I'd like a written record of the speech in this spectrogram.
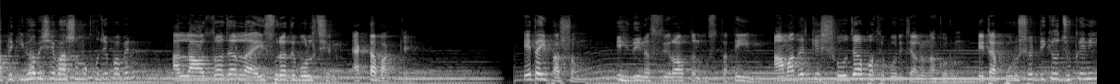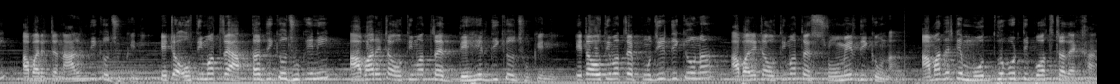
আপনি কীভাবে সেই ভারসাম্য খুঁজে পাবেন? আল্লাহ আজ্লাহ এই সুরাতে বলছেন একটা বাক্যে, এটাই ভারসাম্য, ইহদিন সিরাতুল মুস্তাকিম। আমাদেরকে সোজা পথে পরিচালনা করুন। এটা পুরুষের দিকেও ঝুঁকেনি, আবার এটা নারীর দিকেও ঝুঁকেনি। এটা অতিমাত্রায় আত্মার দিকেও ঝুঁকেনি, আবার এটা অতিমাত্রায় দেহের দিকেও ঝুঁকেনি। এটা অতিমাত্রায় পুঁজির দিকেও না, আবার এটা অতিমাত্রায় শ্রমের দিকেও না। আমাদেরকে মধ্যবর্তী পথটা দেখান,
